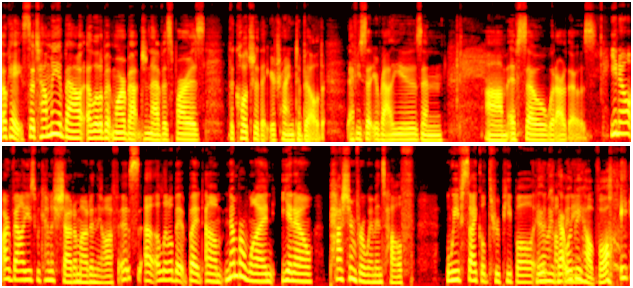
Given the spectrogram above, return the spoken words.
okay, so tell me about a little bit more about Gennev as far as the culture that you're trying to build. Have you set your values, and um, if so, what are those? You know, our values, we kind of shout them out in the office a, a little bit. But um, number one, you know, passion for women's health. We've cycled through people in I the company. that would be helpful. It,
